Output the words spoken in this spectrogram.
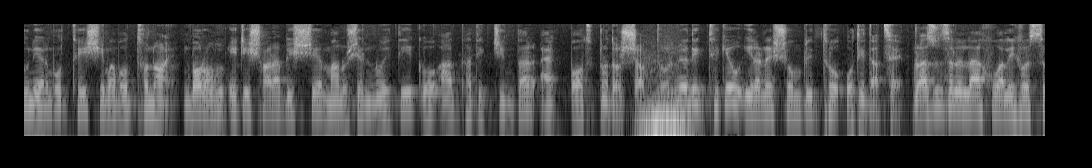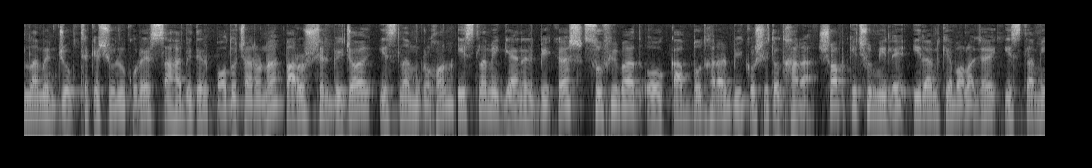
দুনিয়ার মধ্যেই সীমাবদ্ধ নয়, বরং এটি সারা বিশ্বে মানুষের নৈতিক ও আধ্যাত্মিক চিন্তার এক পথ প্রদর্শক। ধর্মীয় দিক থেকেও ইরানের সমৃদ্ধ অতীত আছে। রাজুল সাল্লাহু আলহিহাস্লামের যুগ থেকে শুরু করে সাহাবিদের পদচারণা, পারস্যের বিজয়, ইসলাম গ্রহণ, ইসলামী জ্ঞানের বিকাশ, সুফিবাদ ও কাব্যধারার বিকশিত ধারা সবকিছু মিলে ইরানকে বলা যায় ইসলামী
